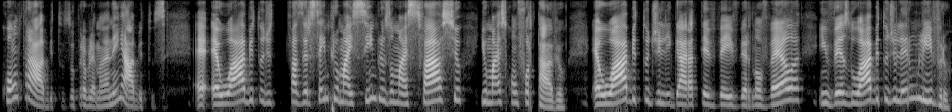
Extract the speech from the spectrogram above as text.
contra-hábitos. O problema não é nem hábitos. É, é o hábito de fazer sempre o mais simples, o mais fácil e o mais confortável. É o hábito de ligar a TV e ver novela, em vez do hábito de ler um livro.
